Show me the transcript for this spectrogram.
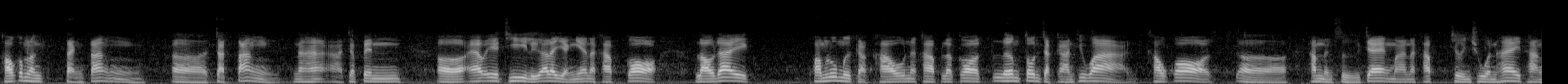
เขากำลังแต่งตั้งจัดตั้งนะฮะอาจจะเป็น LAT หรืออะไรอย่างเงี้ยนะครับ ก็เราได้ความร่วมมือกับเขานะครับ แล้วก็เริ่มต้นจากการที่ว่าเขาก็ทำหนังสือแจ้งมานะครับ เชิญชวนให้ทาง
